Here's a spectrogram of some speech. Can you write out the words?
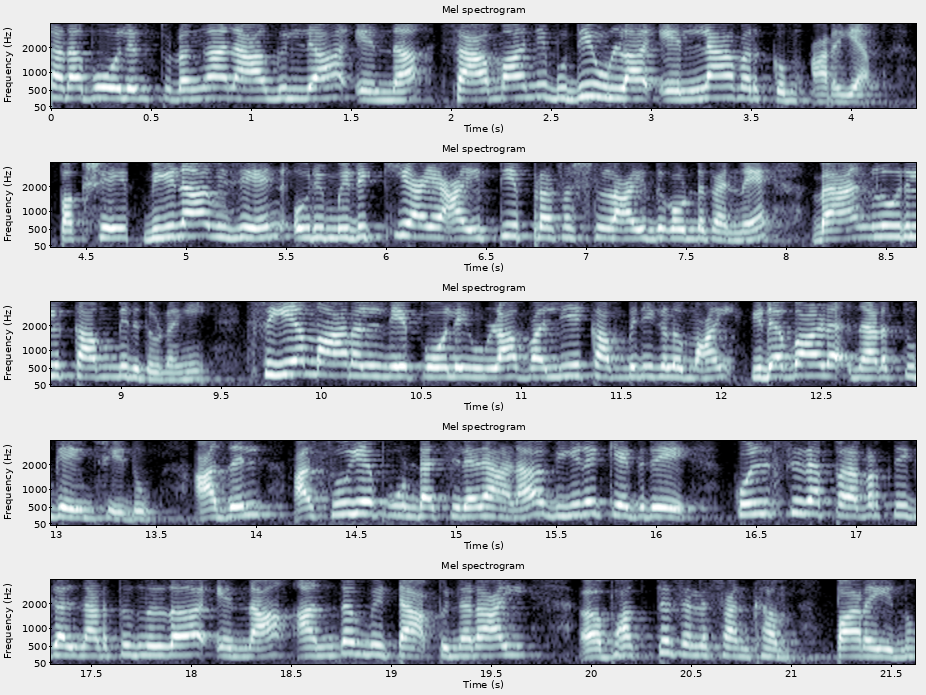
കട പോലും തുടങ്ങാനാകില്ല എന്ന് സാമാന്യ ബുദ്ധിയുള്ള എല്ലാവർക്കും അറിയാം. പക്ഷേ വീണ വിജയൻ ഒരു മിടുക്കിയായ ഐ ടി പ്രൊഫഷണൽ ആയതുകൊണ്ട് തന്നെ ബാംഗ്ലൂരിൽ കമ്പനി തുടങ്ങി. സി എം ആർ എല്ലിനെ പോലെയുള്ള വലിയ കമ്പനികളുമായി ഇടപാട് നടത്തുകയും ചെയ്തു. അതിൽ അസൂയ പൂണ്ട ചിലരാണ് വീണയ്ക്കെതിരെ കുൽസിത പ്രവർത്തികൾ നടത്തുന്നത് എന്ന അന്തം വിട്ട പിണറായി ഭക്തജനസംഘം ഭക്തജന സംഘം പറയുന്നു.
